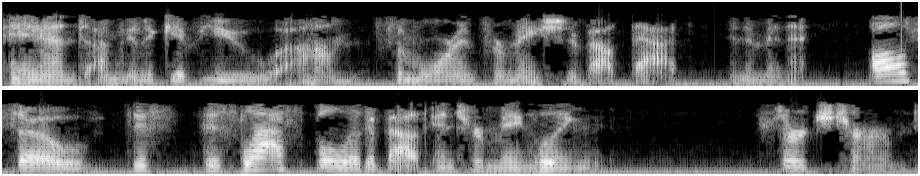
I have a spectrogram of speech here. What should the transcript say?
And I'm going to give you um, some more information about that in a minute also, this, this last bullet about intermingling search terms,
